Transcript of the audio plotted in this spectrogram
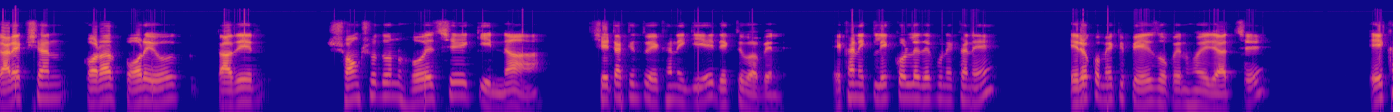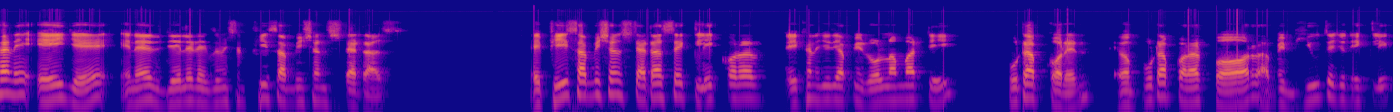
কারেকশন করার পরেও তাদের সংশোধন হয়েছে কি না, সেটা কিন্তু এখানে গিয়ে দেখতে পাবেন। এখানে ক্লিক করলে দেখুন এখানে এরকম একটি পেজ ওপেন হয়ে যাচ্ছে। এখানে এই যে NS DElEd examination fee submission status এই ফি সাবমিশন স্ট্যাটাসে ক্লিক করার, এখানে যদি আপনি রোল নাম্বারটি পুট আপ করেন এবং পুট আপ করার পর আপনি ভিউতে যদি ক্লিক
